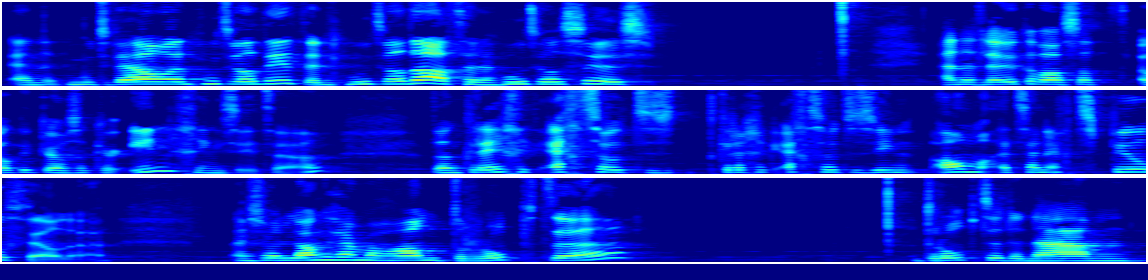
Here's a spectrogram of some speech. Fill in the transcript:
en het, moet wel, het moet wel dit. En het moet wel dat. En het moet wel zus. En het leuke was dat elke keer als ik erin ging zitten, dan kreeg ik echt zo te, kreeg ik echt zo te zien, allemaal, het zijn echt speelvelden. En zo langzamerhand dropte, dropte de naam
